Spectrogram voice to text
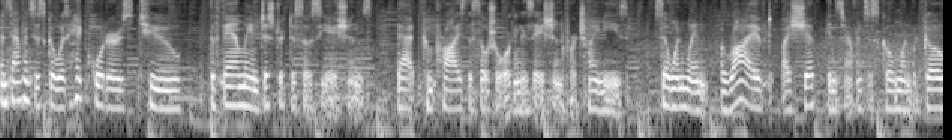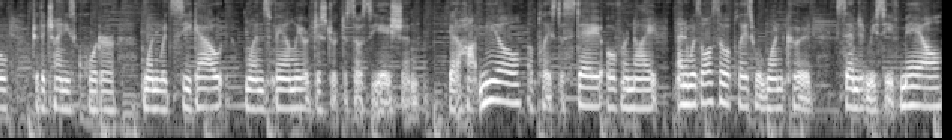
And San Francisco was headquarters to the family and district associations that comprise the social organization for Chinese. So when one arrived by ship in San Francisco, one would go to the Chinese quarter, one would seek out one's family or district association, get a hot meal, a place to stay overnight, and it was also a place where one could send and receive mail,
